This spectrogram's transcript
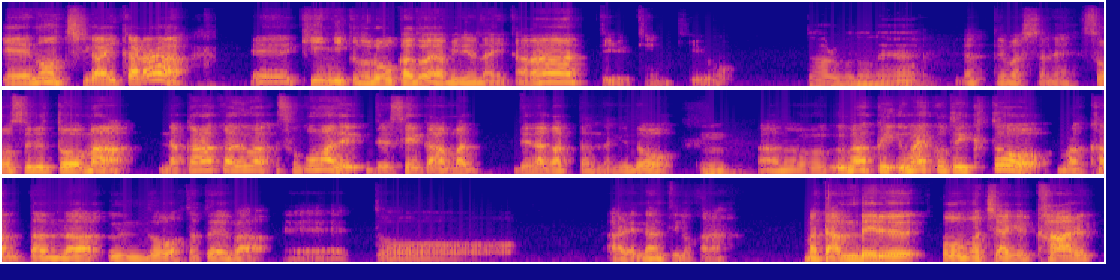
系の違いから、えー筋肉の老化度合いを見れないかなっていう研究をなるほどね。やってましたね。そうすると、まあ、なかなかうま、そこまでで成果あんま出なかったんだけど、うん。あの、うまく、うまいこといくと、まあ、簡単な運動、例えば、えーっと、あれ、なんていうのかな。まあ、ダンベルを持ち上げる、カール？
